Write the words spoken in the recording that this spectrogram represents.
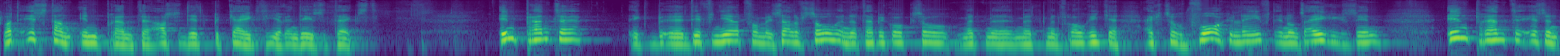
Wat is dan inprenten als je dit bekijkt hier in deze tekst? Inprenten, ik eh, definieer het voor mezelf zo, en dat heb ik ook zo met, me, met mijn vrouw Rietje echt zo voorgeleefd in ons eigen gezin. Inprenten is een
